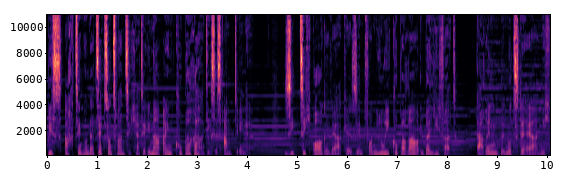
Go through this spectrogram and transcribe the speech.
Bis 1826 hatte immer ein Couperin dieses Amt inne. 70 Orgelwerke sind von Louis Couperin überliefert. Darin benutzte er nicht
